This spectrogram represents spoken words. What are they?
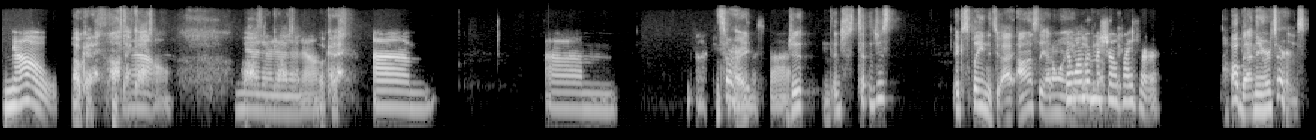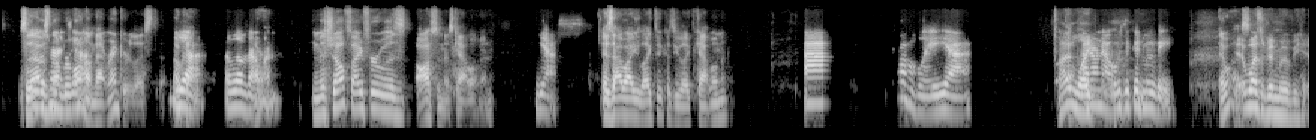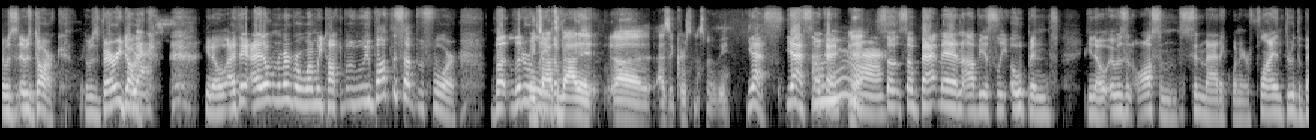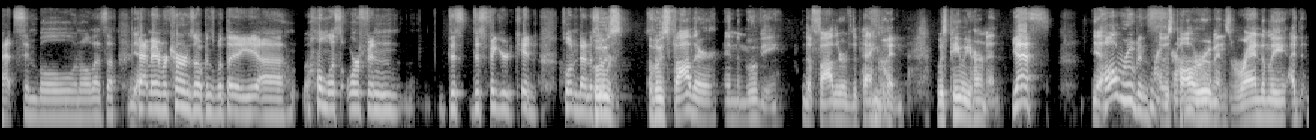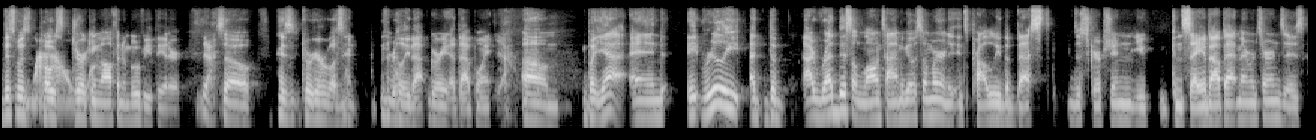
No. Okay. Oh, thank God. no. No, Oh, no, no, God. no, no. Okay. Um, um, fuck, It's all right. Just, just, just explain it to. I honestly, I don't want The you to one with look up. Michelle Pfeiffer. Oh, Batman Returns. So that Returns, was number one yeah. on that ranker list. Okay. Yeah, I love that All right. one. Michelle Pfeiffer was awesome as Catwoman. Yes. Is that why you liked it? Because you liked Catwoman? Uh, probably. Yeah. I like. I don't know. It was a good movie. It was. It was a good movie. It was it was dark. It was very dark. Yes. You know, I think I don't remember when we talked. about We bought this up before, but literally, We talked the- about it uh, as a Christmas movie. yes, yes, Oh, okay. yeah. Yeah. So so Batman obviously opened. You know, it was an awesome cinematic when you're flying through the bat symbol and all that stuff. Yeah. Batman Returns opens with a uh, homeless orphan, dis- disfigured kid floating down a sewer. Whose whose father in the movie, the father of the Penguin, was Pee Wee Herman. Yes, Yeah. Paul Reubens. Oh my it was God. Paul Reubens randomly. I, this was Wow. post jerking off in a movie theater, yeah, so his career wasn't really that great at that point. Yeah. Um, but yeah, and it really uh, the I read this a long time ago somewhere, and it's probably the best description you can say about Batman Returns is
